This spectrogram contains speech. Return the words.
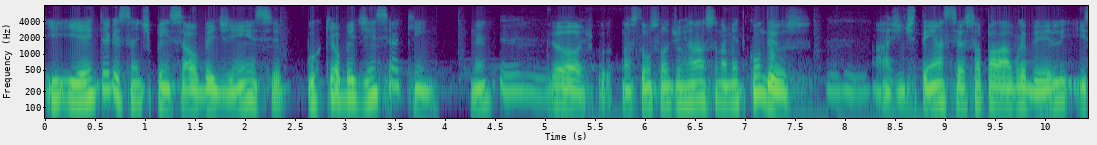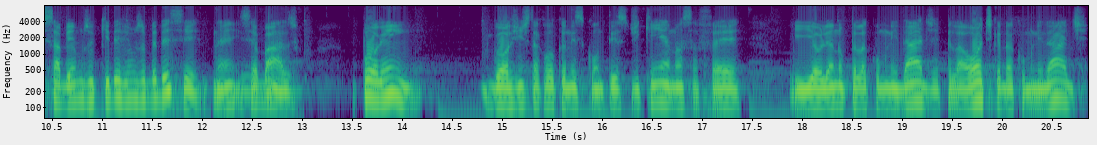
E, e é interessante pensar a obediência, porque a obediência é a quem, né? Lógico, nós estamos falando de um relacionamento com Deus. A gente tem acesso à palavra dele e sabemos o que devemos obedecer, né? Isso é básico. Porém, igual a gente está colocando esse contexto de quem é a nossa fé e olhando pela comunidade, pela ótica da comunidade,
